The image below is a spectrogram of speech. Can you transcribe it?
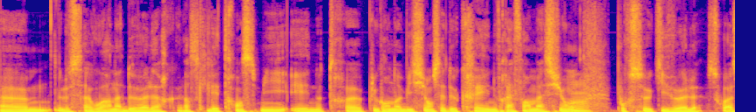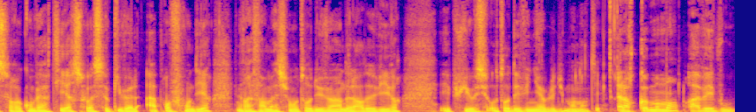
euh, le savoir n'a de valeur que lorsqu'il est transmis. Et notre plus grande ambition, c'est de créer une vraie formation mmh. pour ceux qui veulent soit se reconvertir, soit ceux qui veulent approfondir une vraie formation autour du vin, de l'art de vivre, et puis aussi autour des vignobles du monde entier. Alors, comment avez-vous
